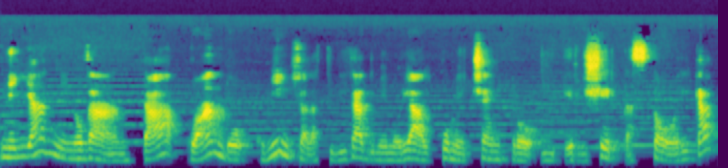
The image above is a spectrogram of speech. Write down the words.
negli anni 90, quando comincia l'attività di Memorial come centro di ricerca storica,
